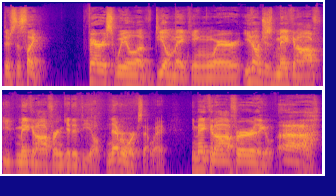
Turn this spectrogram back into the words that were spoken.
there's this like Ferris wheel of deal making where you don't just make an off make an offer and get a deal. Never works that way. You make an offer, they go ah,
